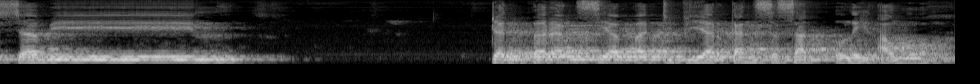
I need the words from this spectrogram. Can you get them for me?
sabil dan barang siapa dibiarkan sesat oleh Allah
